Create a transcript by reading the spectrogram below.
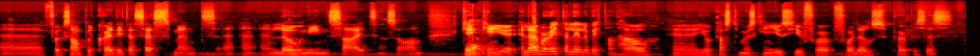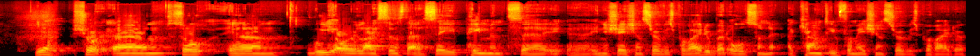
uh, for example, credit assessments and, and, loan insights and so on. Can, yeah. can you elaborate a little bit on how uh, your customers can use you for for those purposes? Yeah, sure. Um, so um, we are licensed as a payment uh, uh, initiation service provider, but also an account information service provider,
